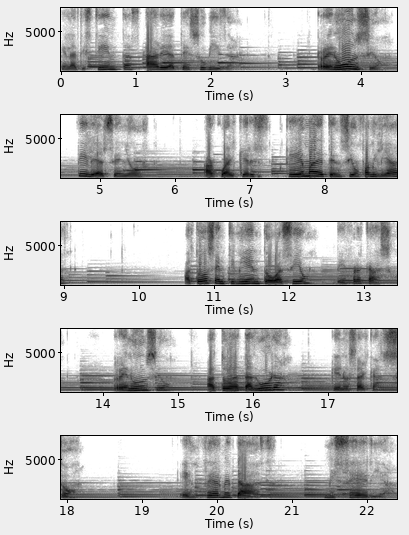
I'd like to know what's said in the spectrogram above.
en las distintas áreas de su vida. Renuncio, dile al Señor, a cualquier esquema de tensión familiar, a todo sentimiento vacío de fracaso. Renuncio a toda atadura que nos alcanzó. Enfermedad, miseria,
